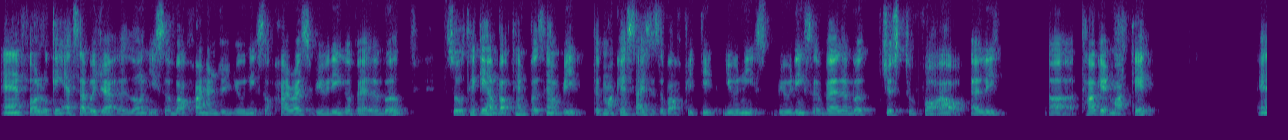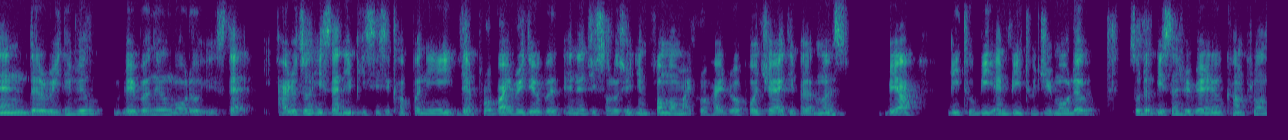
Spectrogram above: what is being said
And for looking at Cyberjaya alone, it's about 500 units of high-rise building available. So taking about 10% of it, the market size is about 50 units buildings available just to, for our early uh, target market. And the renewable revenue model is that Hydrozone is an EPCC company that provide renewable energy solution in form of micro hydro project developments via B2B and B2G model. So the business revenue comes from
